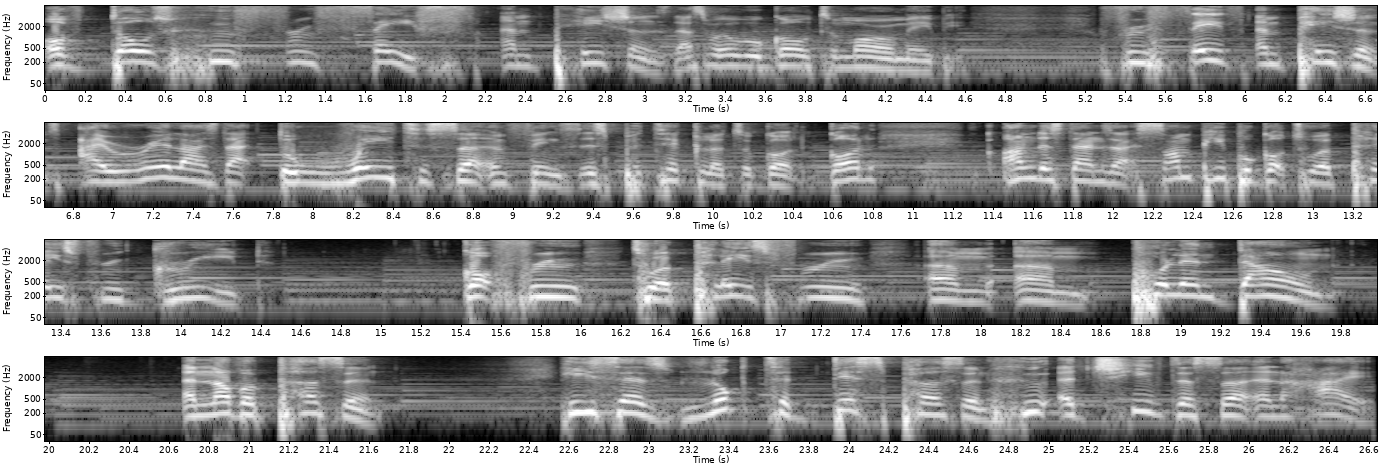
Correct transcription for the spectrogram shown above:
of those who through faith and patience, that's where we'll go tomorrow, maybe. Through faith and patience, I realize that the way to certain things is particular to God. God understands that some people got to a place through greed, got through to a place through um, um, pulling down another person. He says, Look to this person who achieved a certain height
